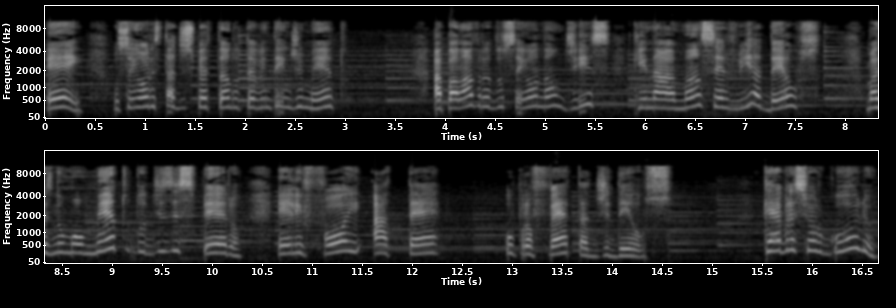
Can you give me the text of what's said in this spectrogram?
Ei, o Senhor está despertando o teu entendimento. A palavra do Senhor não diz que Naamã servia a Deus, mas no momento do desespero, ele foi até o profeta de Deus. Quebra esse orgulho.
